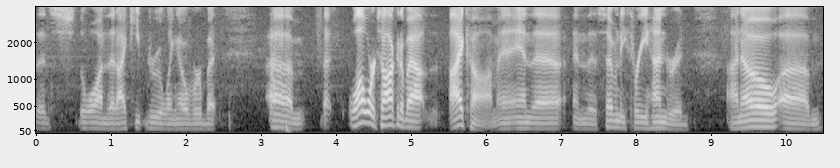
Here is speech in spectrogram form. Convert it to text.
that's the one that I keep drooling over. But um, while we're talking about ICOM and, the and the 7300, I know um,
